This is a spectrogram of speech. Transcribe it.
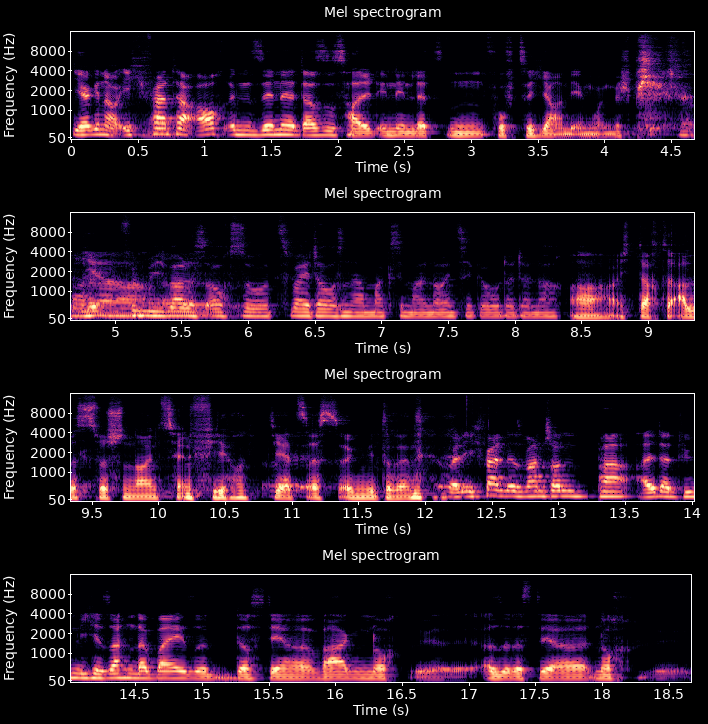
Ja, genau. Ich fand da auch im Sinne, dass es halt in den letzten 50 Jahren irgendwann gespielt hat. Für mich war das auch so 2000er, maximal 90er oder danach. Ah, ich dachte alles zwischen 1904 und jetzt ist irgendwie drin. Weil ich fand, es waren schon ein paar altertümliche Sachen dabei, so dass der Wagen noch, äh, also dass der noch äh,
